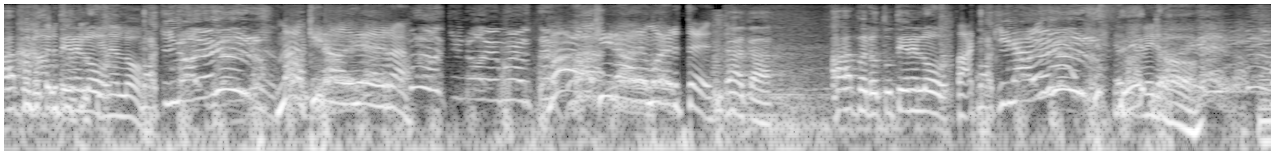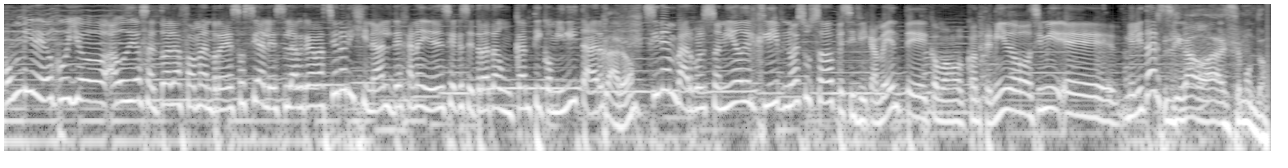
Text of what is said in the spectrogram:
Ah, pero tienes lo... ¡Máquina de guerra! ¡Máquina de guerra! ¡Máquina de muerte! ¡Máquina de muerte! Acá. Ah, pero tú tienes lo... ¡Máquina. Un video cuyo audio saltó a la fama en redes sociales. La grabación original deja en evidencia que se trata de un cántico militar. Claro. Sin embargo, el sonido del clip no es usado específicamente como contenido simi- eh, militar. sino- Ligado a ese mundo.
